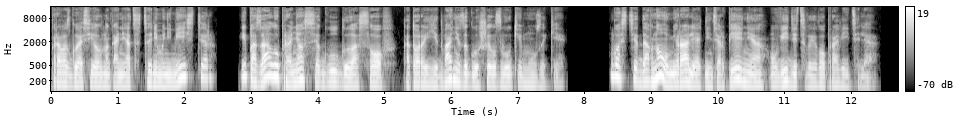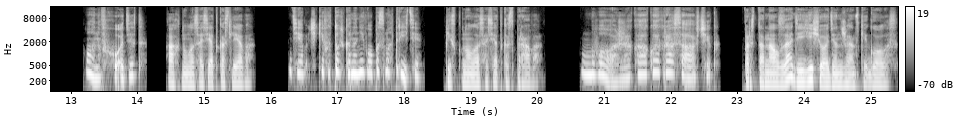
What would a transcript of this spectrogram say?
провозгласил, наконец, церемонимейстер, и по залу пронесся гул голосов, который едва не заглушил звуки музыки. Гости давно умирали от нетерпения увидеть своего правителя. «Он входит», — ахнула соседка слева. «Девочки, вы только на него посмотрите», — пискнула соседка справа. «Боже, какой красавчик!» — простонал сзади еще один женский голос.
